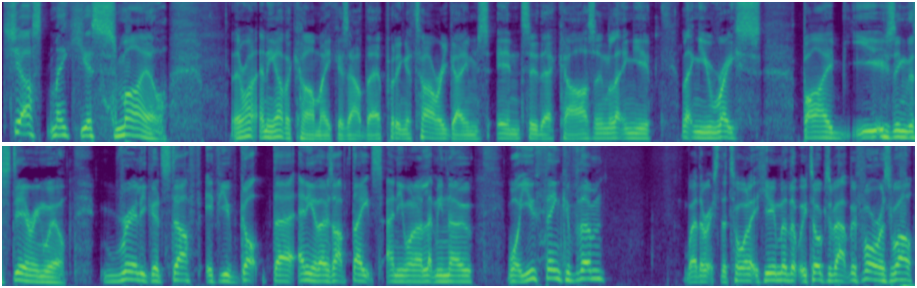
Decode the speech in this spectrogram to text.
just make you smile. There aren't any other car makers out there putting Atari games into their cars and letting you letting you race by using the steering wheel. Really good stuff. If you've got uh, any of those updates and you want to let me know what you think of them, whether it's the toilet humour that we talked about before as well,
